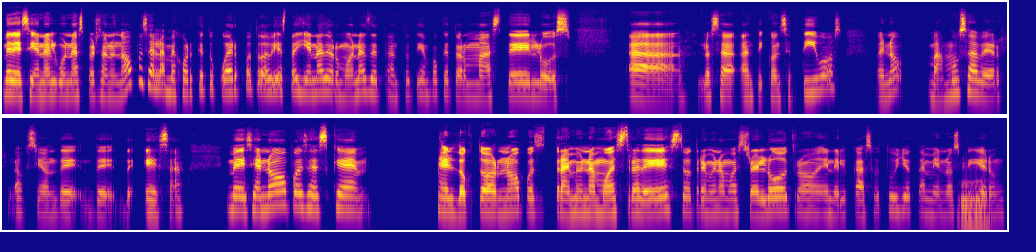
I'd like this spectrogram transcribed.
me decían algunas personas, no, pues a lo mejor que tu cuerpo todavía está llena de hormonas de tanto tiempo que tomaste los, uh, los anticonceptivos, bueno, vamos a ver la opción de, de, de esa. Me decían, no, pues es que el doctor, ¿no? Pues tráeme una muestra de esto, tráeme una muestra del otro. En el caso tuyo también nos pidieron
